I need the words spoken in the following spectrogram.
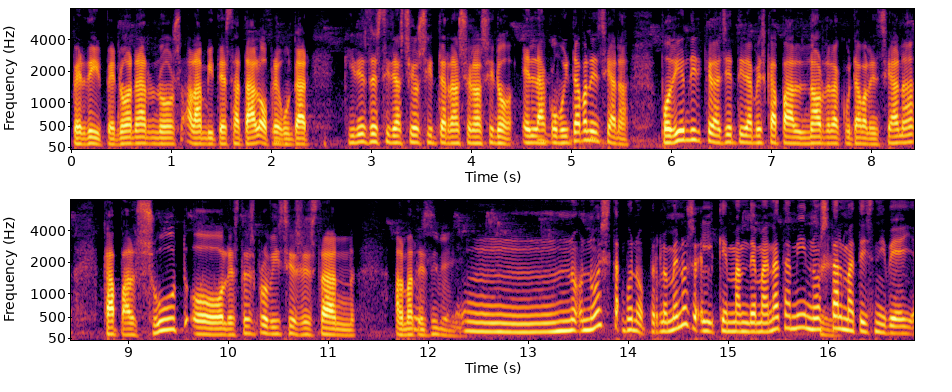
per dir, per no anar-nos a l'àmbit estatal o preguntar quines destinacions internacionals, sinó en la comunitat valenciana, podríem dir que la gent tira més cap al nord de la comunitat valenciana, cap al sud, o les tres províncies estan al mateix nivell? Mm, no, no està, bueno, per lo menos el que m'han demanat a mi no sí. està al mateix nivell.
